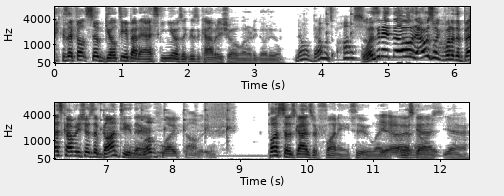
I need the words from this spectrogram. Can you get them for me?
because I felt so guilty about asking you. I was like, "There's a comedy show I wanted to go to." No, that was awesome. Wasn't it though? That was like one of the best comedy shows I've gone to there. Love live comedy. Plus, those guys are funny too. Like Yeah, those guys. helps. Yeah.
